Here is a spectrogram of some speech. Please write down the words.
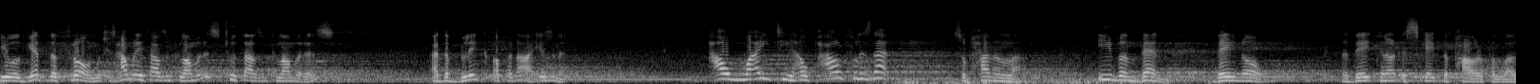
He will get the throne, which is how many thousand kilometers? 2,000 kilometers at the blink of an eye, isn't it? How mighty, how powerful is that? Subhanallah. Even then, they know that they cannot escape the power of Allah.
